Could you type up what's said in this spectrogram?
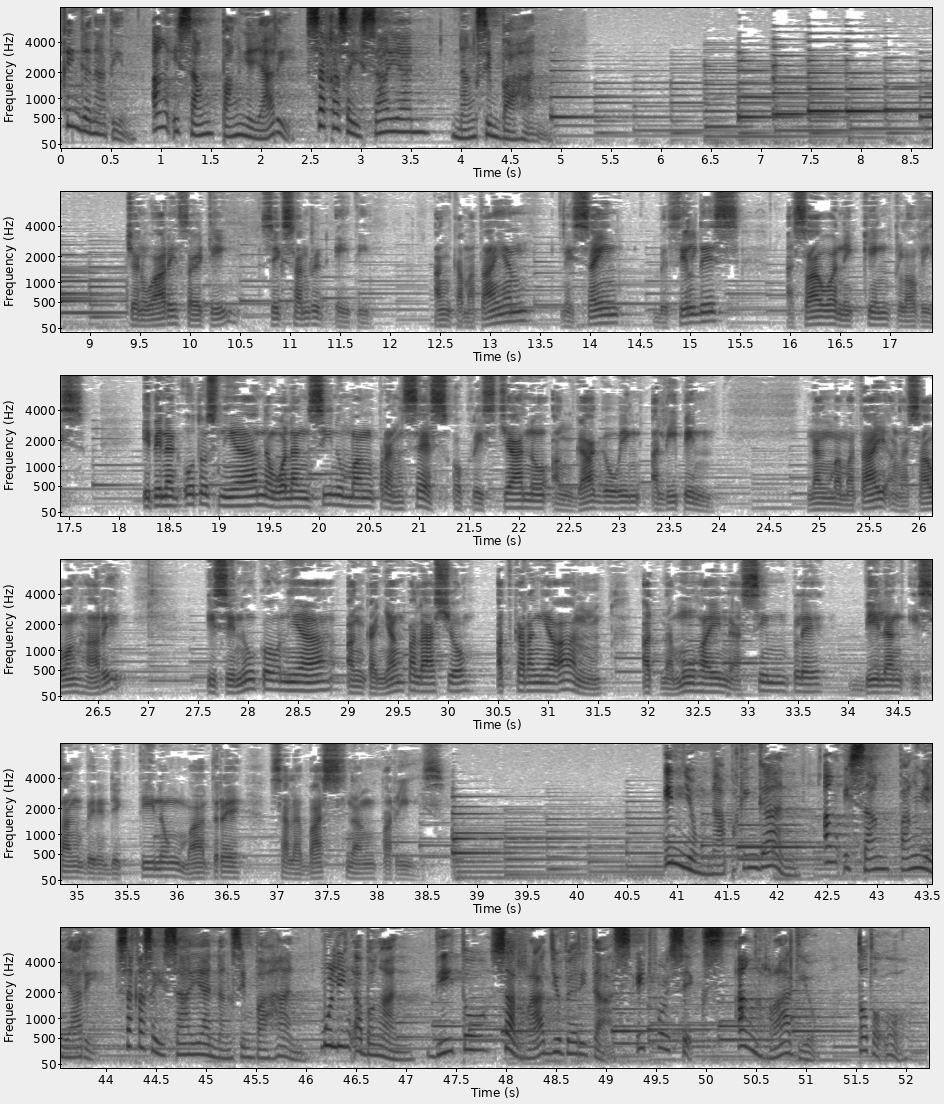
Pakinggan natin ang isang pangyayari sa kasaysayan ng simbahan. January 30, 680 Ang kamatayan ni Saint Bathildes, asawa ni King Clovis. Ipinag-utos niya na walang sinumang Pranses o Kristiyano ang gagawing alipin. Nang mamatay ang asawang hari, isinuko niya ang kanyang palasyo at karangyaan at namuhay na simple bilang isang benediktinong madre sa labas ng Paris. Inyong napakinggan ang isang pangyayari sa kasaysayan ng simbahan. Muling abangan dito sa Radio Veritas 846, ang radio. Totoo.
